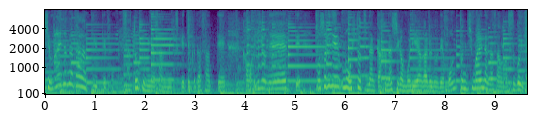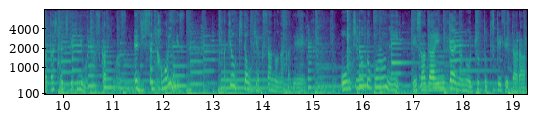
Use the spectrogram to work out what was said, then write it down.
シマエナガだ!」って言ってこう目ざとく皆さん見つけてくださって「可愛いよね」ってもうそれでもう一つなんか話が盛り上がるので本当にシマエナガさんはすごい私たち的にも助かってます。え実際可愛いんです今日来たお客さんの中でお家のところに餌代みたいなのをちょっとつけてたら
